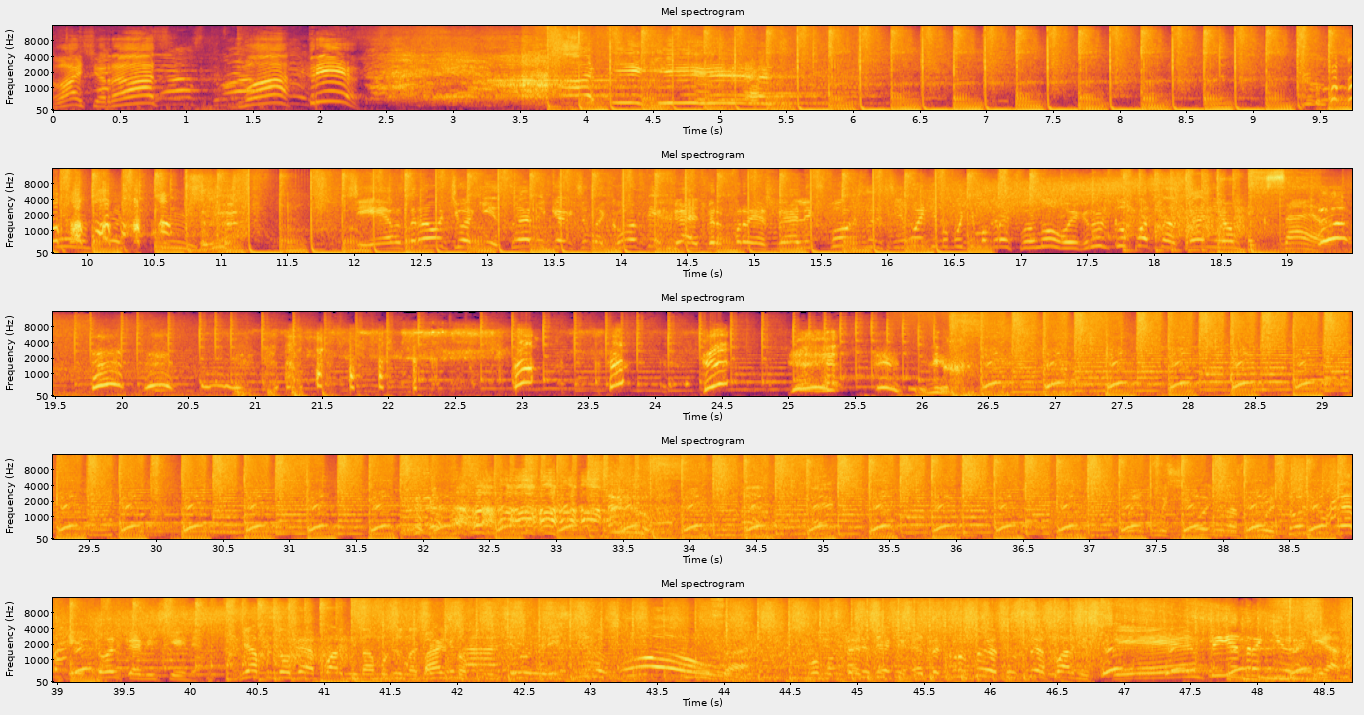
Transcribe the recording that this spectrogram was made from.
Давайте, раз, два, три! Офигеть! Всем здорово, чуваки! С вами, как всегда, Кофе, Хайпер Фреш и Алекс Фокс. И сегодня мы будем играть в свою новую игрушку под названием Exile. Нас будет только угар и только веселье. Я предлагаю парни нам уже начать, чтобы натянуть резину. Воу! Дискотека, это крутое тусе, парни. Всем привет, дорогие друзья!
